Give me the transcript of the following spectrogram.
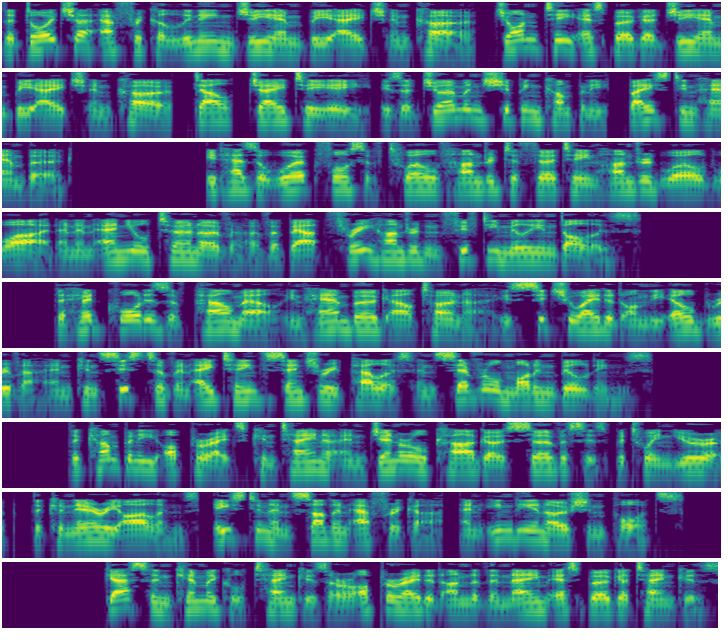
The Deutsche Afrika Linien GmbH & Co., John T. Essberger GmbH & Co., DAL, JTE is a German shipping company, based in Hamburg. It has a workforce of 1,200 to 1,300 worldwide and an annual turnover of about $350 million. The headquarters of Palmaille in Hamburg-Altona is situated on the Elbe River and consists of an 18th-century palace and several modern buildings. The company operates container and general cargo services between Europe, the Canary Islands, eastern and southern Africa, and Indian Ocean ports. Gas and chemical tankers are operated under the name Essberger Tankers.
